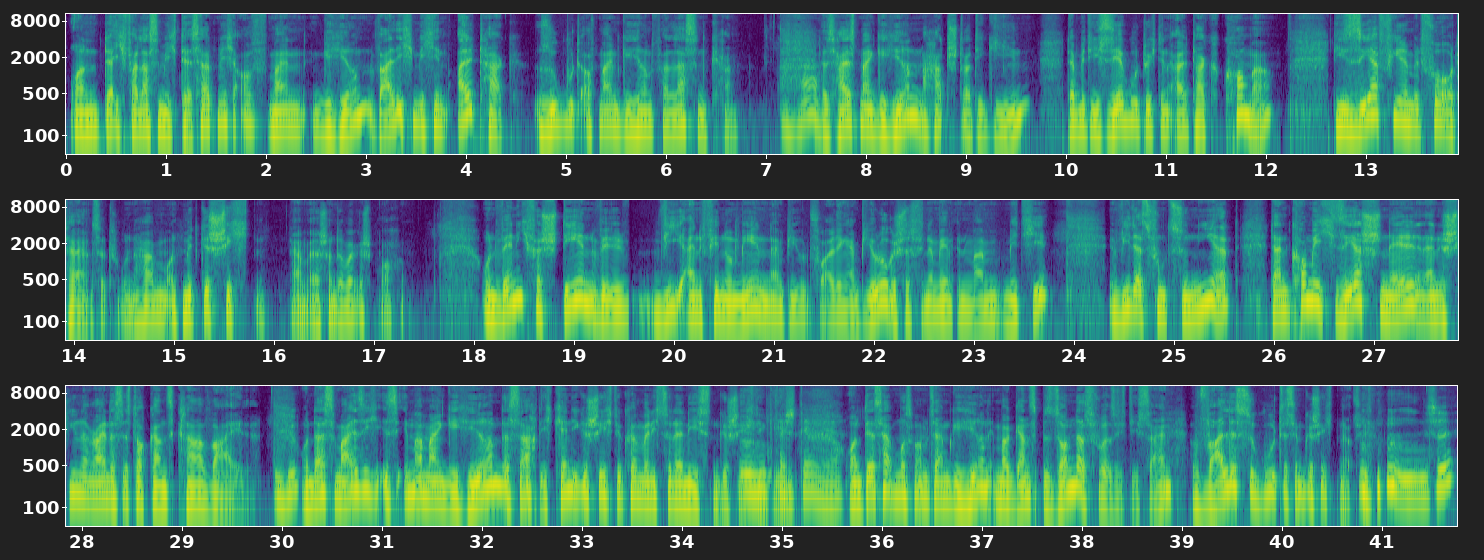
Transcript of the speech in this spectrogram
Und ich verlasse mich deshalb nicht auf mein Gehirn, weil ich mich im Alltag so gut auf mein Gehirn verlassen kann. Aha. Das heißt, mein Gehirn hat Strategien, damit ich sehr gut durch den Alltag komme, die sehr viel mit Vorurteilen zu tun haben und mit Geschichten. Da haben wir ja schon drüber gesprochen. Und wenn ich verstehen will, wie ein Phänomen, ein Bio, vor allen Dingen ein biologisches Phänomen in meinem Metier, wie das funktioniert, dann komme ich sehr schnell in eine Schiene rein, das ist doch ganz klar, weil. Mhm. Und das weiß ich, ist immer mein Gehirn, das sagt, ich kenne die Geschichte, können wir nicht zu der nächsten Geschichte mhm, gehen. Verstehe, ja. Und deshalb muss man mit seinem Gehirn immer ganz besonders vorsichtig sein, weil es so gut ist im Geschichtenerzählen. Schön.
